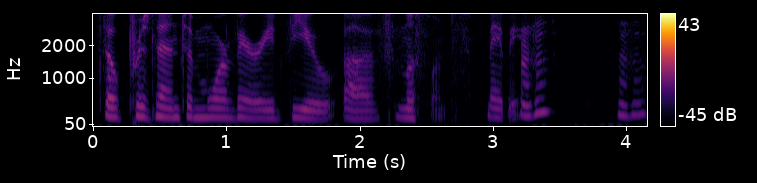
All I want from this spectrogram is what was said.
So present a more varied view of Muslims, maybe. Mhm.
